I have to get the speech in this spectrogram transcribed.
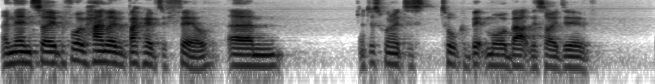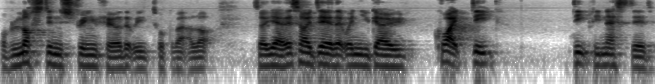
And then so before I hand over back over to Phil, um, I just wanted to talk a bit more about this idea of, of lost in stream field that we talk about a lot. So yeah, this idea that when you go quite deep, deeply nested,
